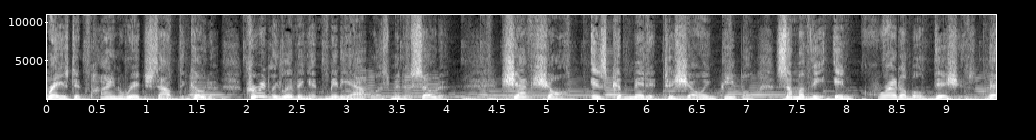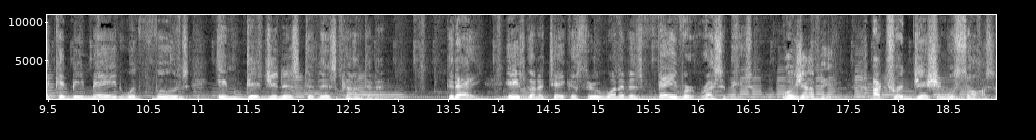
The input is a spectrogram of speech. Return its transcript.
Raised in Pine Ridge, South Dakota, currently living in Minneapolis, Minnesota, Chef Sean is committed to showing people some of the incredible dishes that can be made with foods indigenous to this continent. Today, he's going to take us through one of his favorite recipes, wojapi, a traditional sauce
